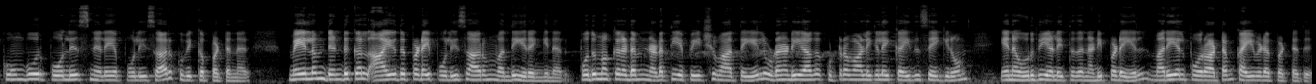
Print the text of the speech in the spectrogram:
கூம்பூர் போலீஸ் நிலைய போலீசார் குவிக்கப்பட்டனர். மேலும் திண்டுக்கல் ஆயுதப்படை போலீசாரும் வந்து இறங்கினர். பொதுமக்களிடம் நடத்திய பேச்சுவார்த்தையில் உடனடியாக குற்றவாளிகளை கைது செய்கிறோம் என உறுதியளித்ததன் அடிப்படையில் மறியல் போராட்டம் கைவிடப்பட்டது.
